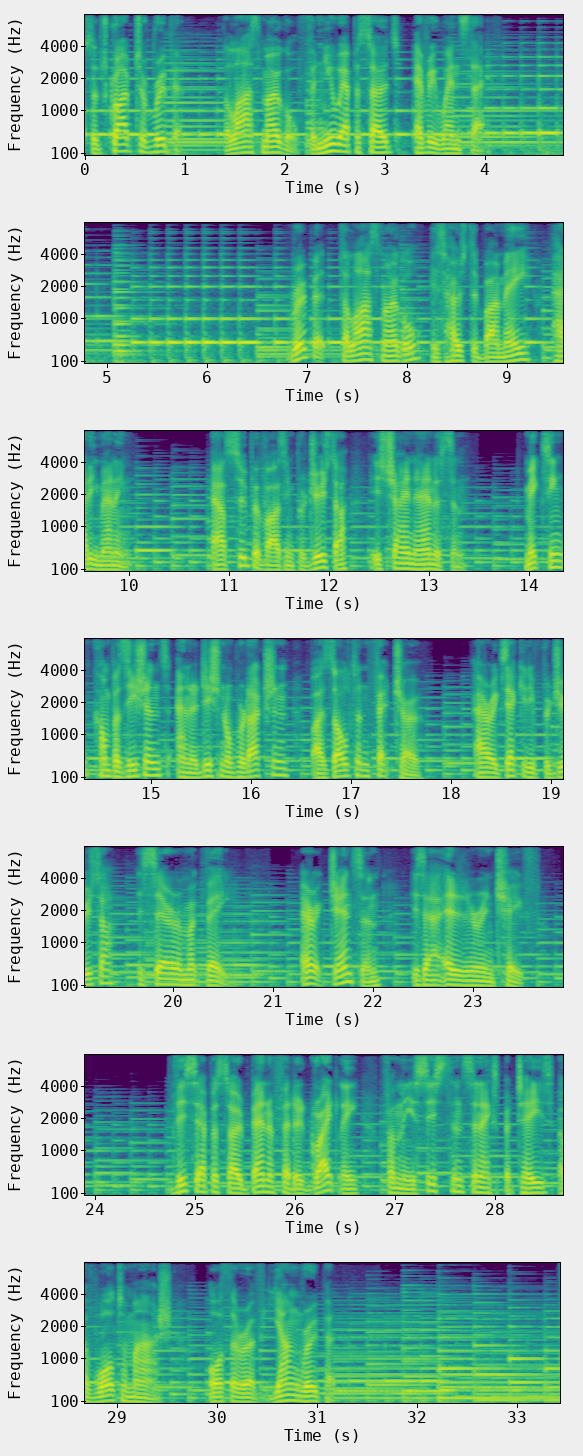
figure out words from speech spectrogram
Subscribe to Rupert, The Last Mogul, for new episodes every Wednesday. Rupert, The Last Mogul is hosted by me, Paddy Manning. Our supervising producer is Shane Anderson. Mixing, compositions, and additional production by Zoltan Fecso. Our executive producer is Sarah McVeigh. Erik Jensen is our editor in chief. This episode benefited greatly from the assistance and expertise of Walter Marsh, author of Young Rupert.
